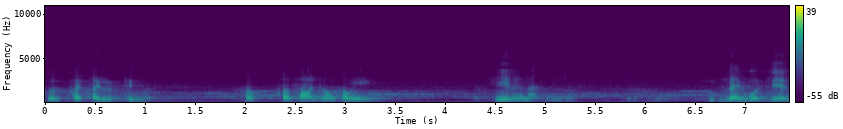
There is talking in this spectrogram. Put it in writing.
ก็ค่อยๆหลุดขึ้นมาเขาเขาถอนของเขาเอง ดีแล้วล่ะ ดีแล้ว ได้บทเรียน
